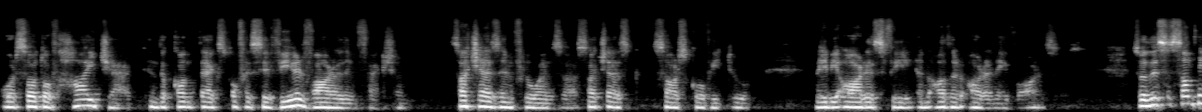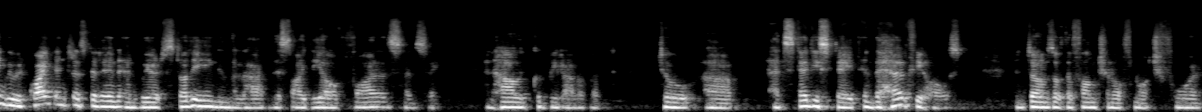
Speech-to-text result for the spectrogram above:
or sort of hijacked in the context of a severe viral infection, such as influenza, such as SARS-CoV-2, maybe RSV and other RNA viruses. So this is something we were quite interested in and we're studying in the lab, this idea of viral sensing and how it could be relevant to uh, at steady state in the healthy host in terms of the function of Notch4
